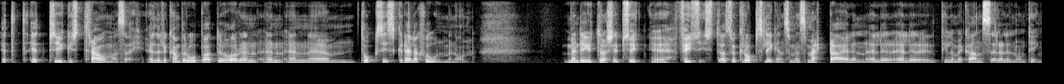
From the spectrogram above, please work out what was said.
ett, ett psykiskt trauma, sig. Eller det kan bero på att du har en, en, en em, toxisk relation med någon. Men det yttrar sig psyk, eh, fysiskt, alltså kroppsligen som en smärta eller, eller, eller till och med cancer eller någonting.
